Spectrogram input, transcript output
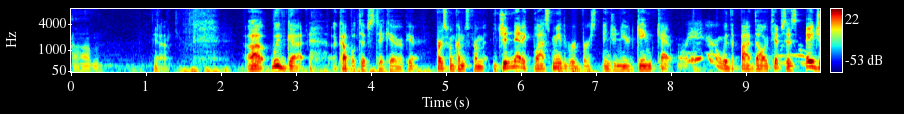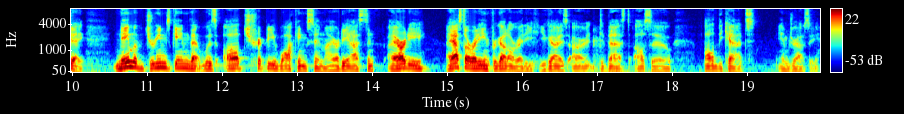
Um, Yeah. Uh, we've got a couple tips to take care of here. First one comes from Genetic Blasphemy, the reverse engineered game cat with the $5 tip says, AJ, name of Dreams game that was all trippy walking sim. I already asked, and I already, I asked already and forgot already. You guys are the best. Also, all the cats. am drowsy.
